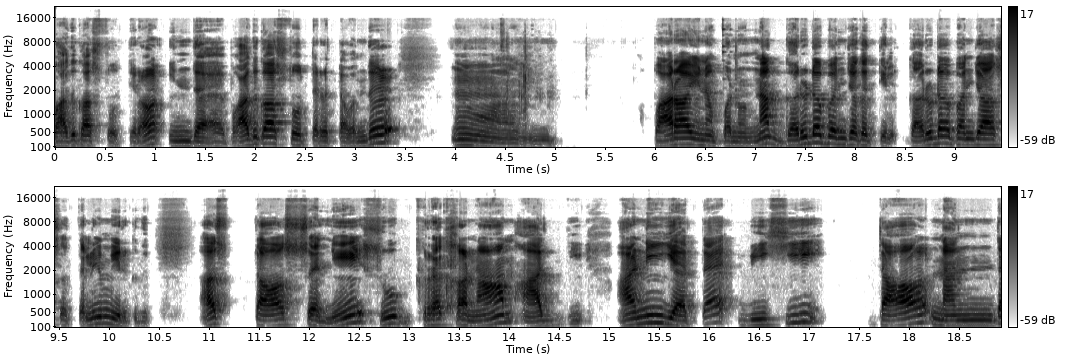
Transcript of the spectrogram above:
பாதுகா ஸ்தோத்திரம். இந்த பாதுகா ஸ்தோத்திரத்தை வந்து பாராயணம் பண்ணணும்னா கருட பஞ்சகத்தில் கருட பஞ்சாசத்திலையும் இருக்குது. அஸ்தாசனே சுக்கிரகணாம் அதி அணியத விஹிதானந்த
